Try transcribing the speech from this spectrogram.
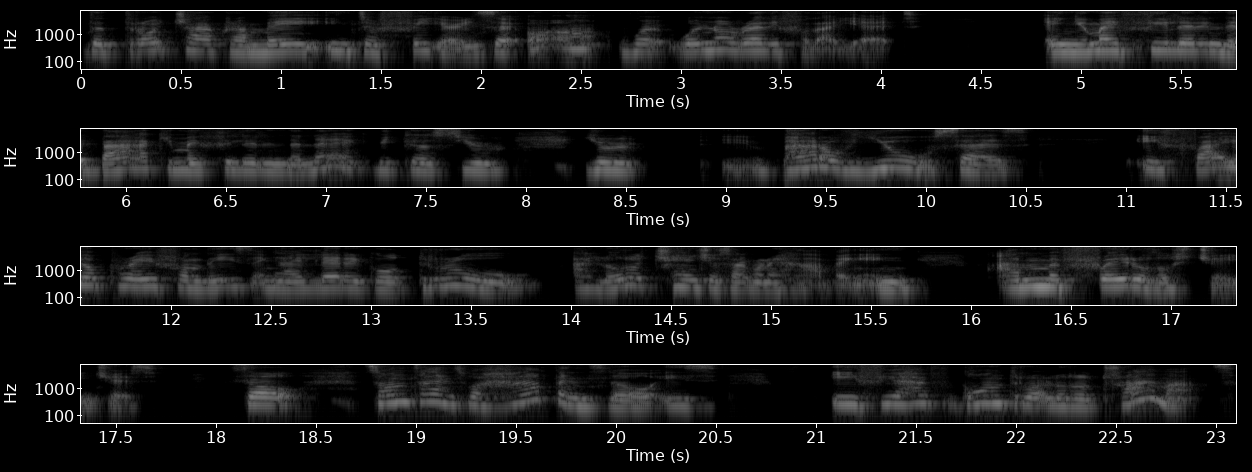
the throat chakra may interfere and say, "Oh, we're we're not ready for that yet." And you might feel it in the back, you may feel it in the neck because you're you're part of you says if I operate from this and I let it go through, a lot of changes are going to happen. And I'm afraid of those changes. So sometimes what happens though is if you have gone through a lot of traumas,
